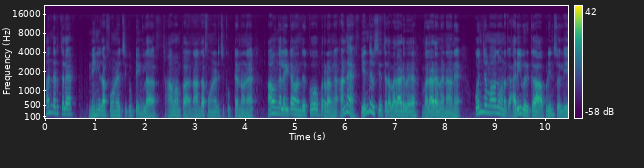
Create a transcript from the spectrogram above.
அந்த இடத்துல நீங்கள் தான் ஃபோன் அடித்து கூப்பிட்டீங்களா? ஆமாம்ப்பா நான் தான் ஃபோன் அடித்து கூப்பிட்டேன்னொன்னே அவங்க லைட்டாக வந்து கோவப்படுறாங்க. அண்ணே எந்த விஷயத்தில் விளாடுவேன் விளாட வேணான்னு. கொஞ்சமாவது உனக்கு அறிவு இருக்கா? அப்படின்னு சொல்லி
